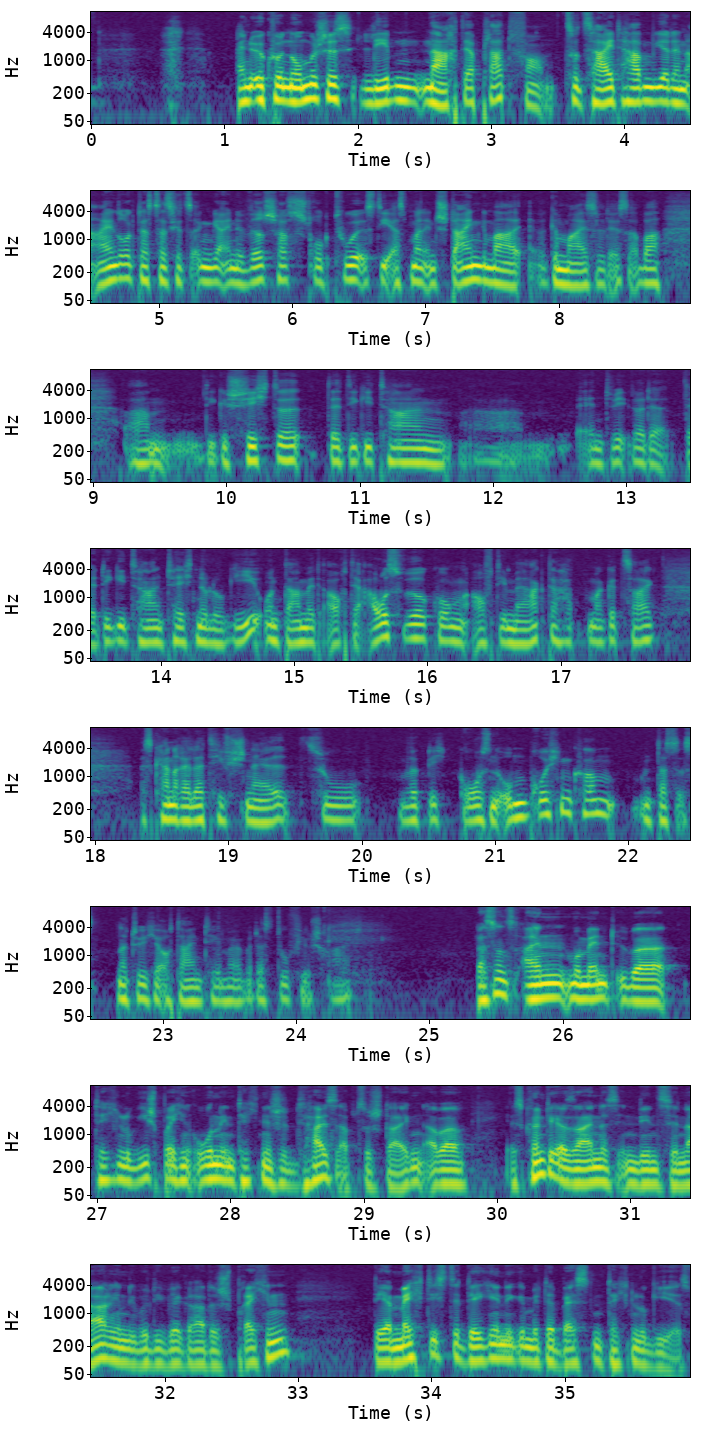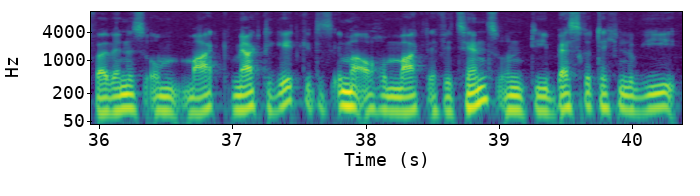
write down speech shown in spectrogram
ein ökonomisches Leben nach der Plattform. Zurzeit haben wir den Eindruck, dass das jetzt irgendwie eine Wirtschaftsstruktur ist, die erstmal in Stein gemeißelt ist, aber ähm, die Geschichte der digitalen äh, der, der digitalen Technologie und damit auch der Auswirkungen auf die Märkte hat mal gezeigt, es kann relativ schnell zu wirklich großen Umbrüchen kommen und das ist natürlich auch dein Thema, über das du viel schreibst. Lass uns einen Moment über Technologie sprechen, ohne in technische Details abzusteigen. Aber es könnte ja sein, dass in den Szenarien, über die wir gerade sprechen, der mächtigste derjenige mit der besten Technologie ist. Weil wenn es um Mark Märkte geht, geht es immer auch um Markteffizienz und die bessere Technologie,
